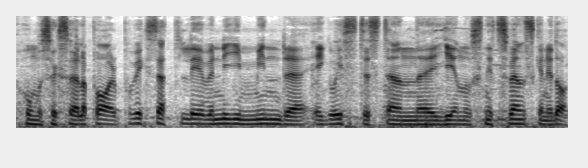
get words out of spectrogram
homosexuella par. På vilket sätt lever ni mindre egoistiskt än uh, genomsnittssvensken idag?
